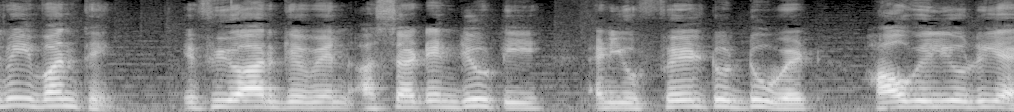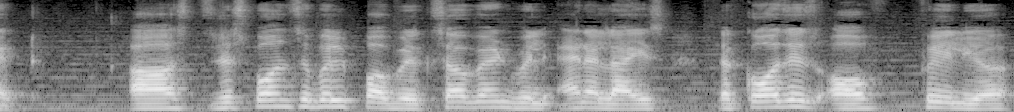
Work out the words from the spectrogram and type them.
me one thing if you are given a certain duty and you fail to do it, how will you react? A responsible public servant will analyze the causes of failure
